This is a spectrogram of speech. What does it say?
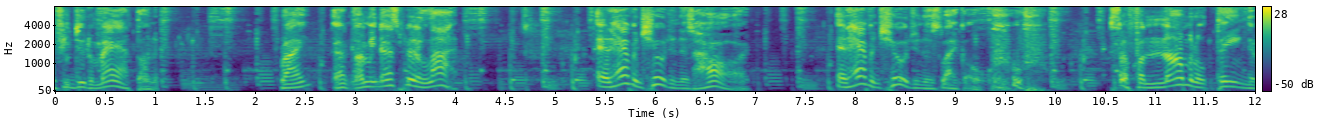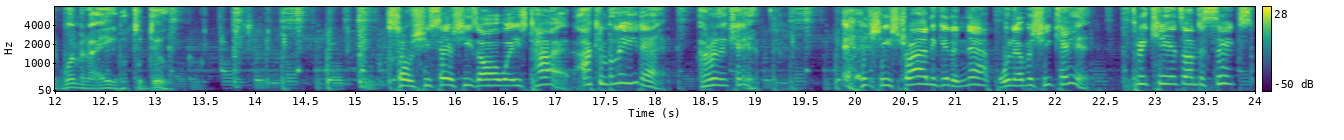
If you do the math on it, right? I mean, that's been a lot. And having children is hard. And having children is like, oh, whew, it's a phenomenal thing that women are able to do. So she says she's always tired. I can believe that. I really can. And she's trying to get a nap whenever she can. Three kids under six.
